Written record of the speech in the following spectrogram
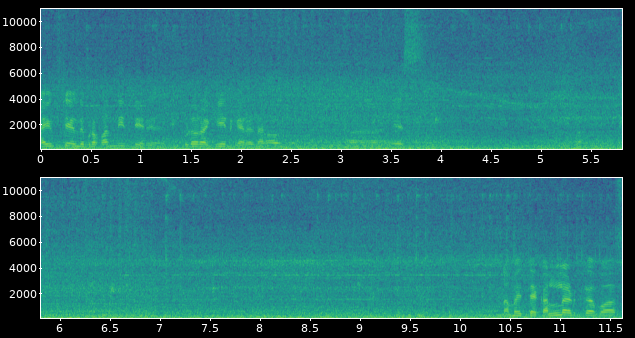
ಲೈಫ್ ಸ್ಟೈಲ್ ಪೂರ ಬಂದಿತ್ತೇರು ಬಿಡೋರ ಏನು ಕರಡ ಎಸ್ ನಮಿತೆ ಕಲ್ಲಡ್ಕ ಭಾಷ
